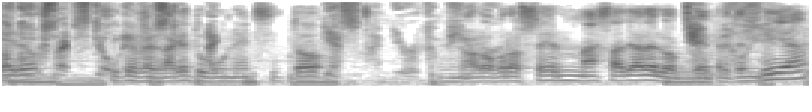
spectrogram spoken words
pero sí que es verdad que tuvo un éxito, no logró ser más allá de lo que pretendía.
